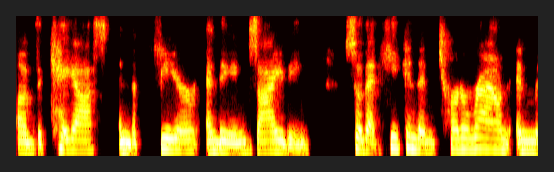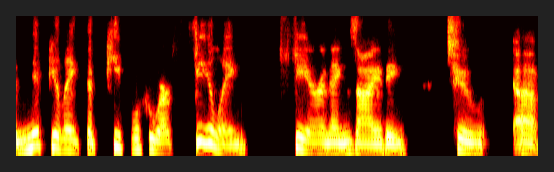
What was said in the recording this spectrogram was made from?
of the chaos and the fear and the anxiety so that he can then turn around and manipulate the people who are feeling fear and anxiety to uh,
